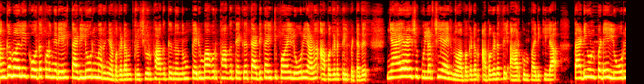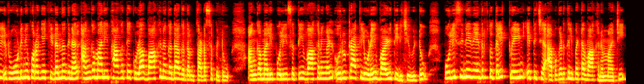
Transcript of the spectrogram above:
അങ്കമാലി കോതക്കുളങ്ങരയിൽ തടിലോറി മറിഞ്ഞ അപകടം. തൃശൂർ ഭാഗത്തു നിന്നും പെരുമ്പാവൂർ ഭാഗത്തേക്ക് തടി കയറ്റിപ്പോയ ലോറിയാണ് അപകടത്തിൽപ്പെട്ടത്. ഞായറാഴ്ച പുലർച്ചെയായിരുന്നു അപകടം. അപകടത്തിൽ ആർക്കും പരിക്കില്ല. തടി ഉൾപ്പെടെ ലോറി റോഡിന് പുറകെ കിടന്നതിനാൽ അങ്കമാലി ഭാഗത്തേക്കുള്ള വാഹന ഗതാഗതം തടസ്സപ്പെട്ടു. അങ്കമാലി പോലീസ് എത്തി വാഹനങ്ങൾ ഒരു ട്രാക്കിലൂടെ വഴി തിരിച്ചുവിട്ടു പോലീസിന്റെ നേതൃത്വത്തിൽ ക്രെയിൻ എത്തിച്ച് അപകടത്തിൽപ്പെട്ട വാഹനം മാറ്റി.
